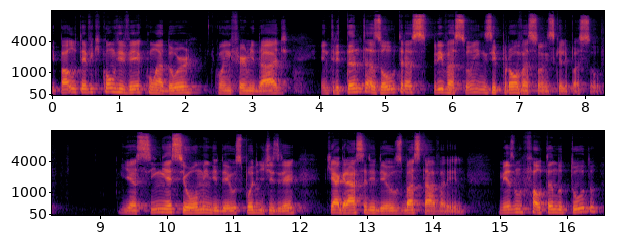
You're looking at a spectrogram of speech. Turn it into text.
E Paulo teve que conviver com a dor, com a enfermidade, entre tantas outras privações e provações que ele passou. E assim esse homem de Deus pôde dizer que a graça de Deus bastava a ele. Mesmo faltando tudo,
